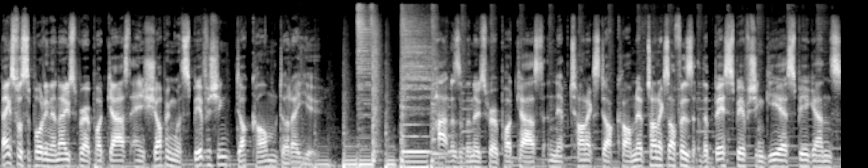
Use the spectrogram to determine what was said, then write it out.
Thanks for supporting the Noob Spearo podcast and shopping with spearfishing.com.au partners of the Noob Spearo podcast, Neptonics.com. Neptonics offers the best spearfishing gear, spear guns,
